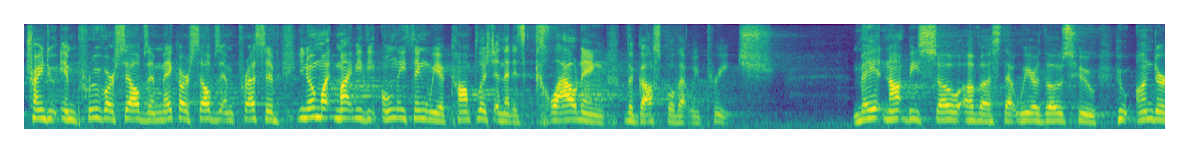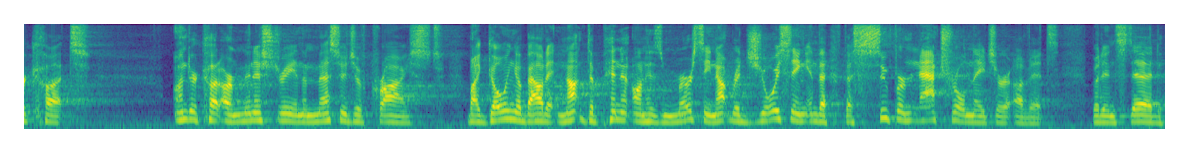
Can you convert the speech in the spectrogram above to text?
trying to improve ourselves and make ourselves impressive, you know what might be the only thing we accomplish, and that is clouding the gospel that we preach. May it not be so of us that we are those who, who undercut, undercut our ministry and the message of Christ by going about it not dependent on his mercy, not rejoicing in the, the supernatural nature of it, but instead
